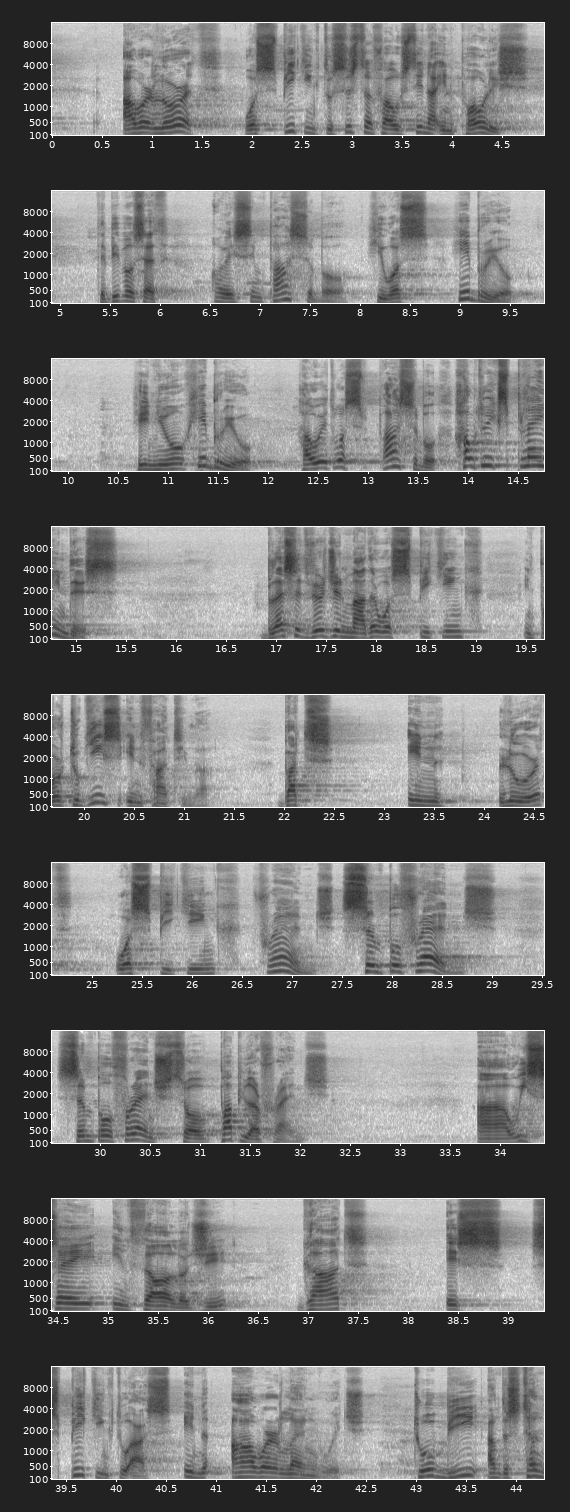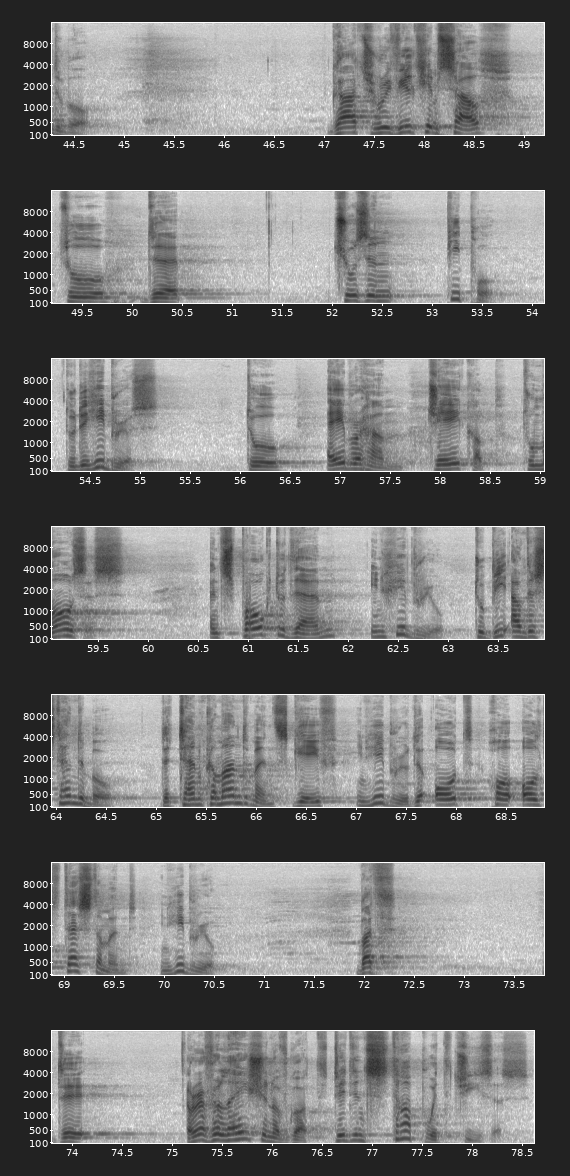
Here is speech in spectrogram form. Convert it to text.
our Lord was speaking to Sister Faustina in Polish, the people said, Oh, it's impossible. He was Hebrew. He knew Hebrew. How it was possible. How to explain this? Blessed Virgin Mother was speaking in Portuguese in Fatima, but in Lourdes was speaking French, simple French, simple French, so popular French. Uh, we say in theology, God is speaking to us in our language to be understandable. God revealed himself to the chosen people, to the Hebrews, to Abraham, Jacob, to Moses, and spoke to them in Hebrew to be understandable. The Ten Commandments gave in Hebrew, the Old, Old Testament in Hebrew. But the revelation of God didn't stop with Jesus.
